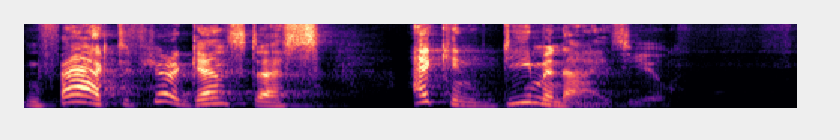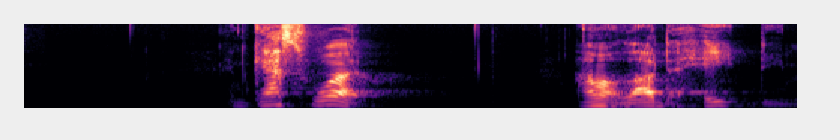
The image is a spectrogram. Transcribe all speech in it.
In fact, if you're against us, I can demonize you. And guess what? I'm allowed to hate demons.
